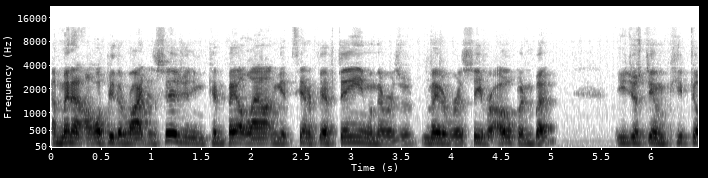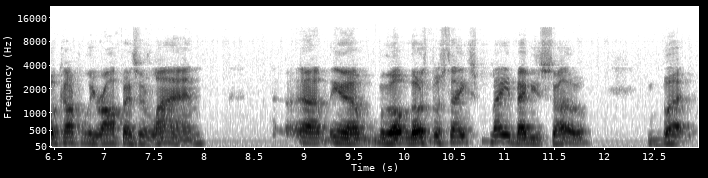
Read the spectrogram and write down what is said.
it may not always be the right decision. You can bail out and get 10 or 15 when there was maybe a receiver open, but you just didn't keep, feel comfortable with your offensive line. Uh, you know, well, those mistakes made, maybe so. But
